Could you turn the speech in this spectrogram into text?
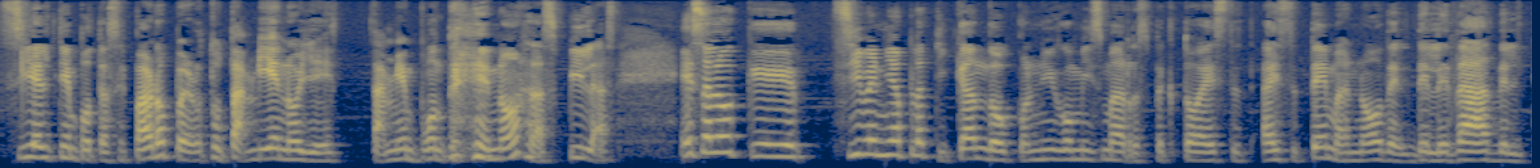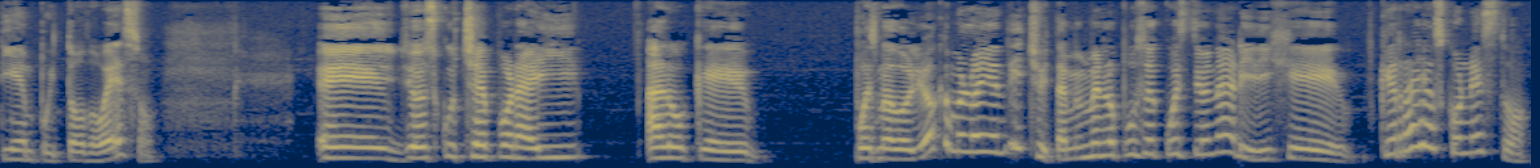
sí, el tiempo te hace paro, pero tú también, oye, también ponte, ¿no? Las pilas es algo que sí venía platicando conmigo misma respecto a este, a este tema, ¿no? De, de la edad, del tiempo y todo eso. Eh, yo escuché por ahí algo que pues me dolió que me lo hayan dicho y también me lo puse a cuestionar y dije, ¿qué rayas con esto?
